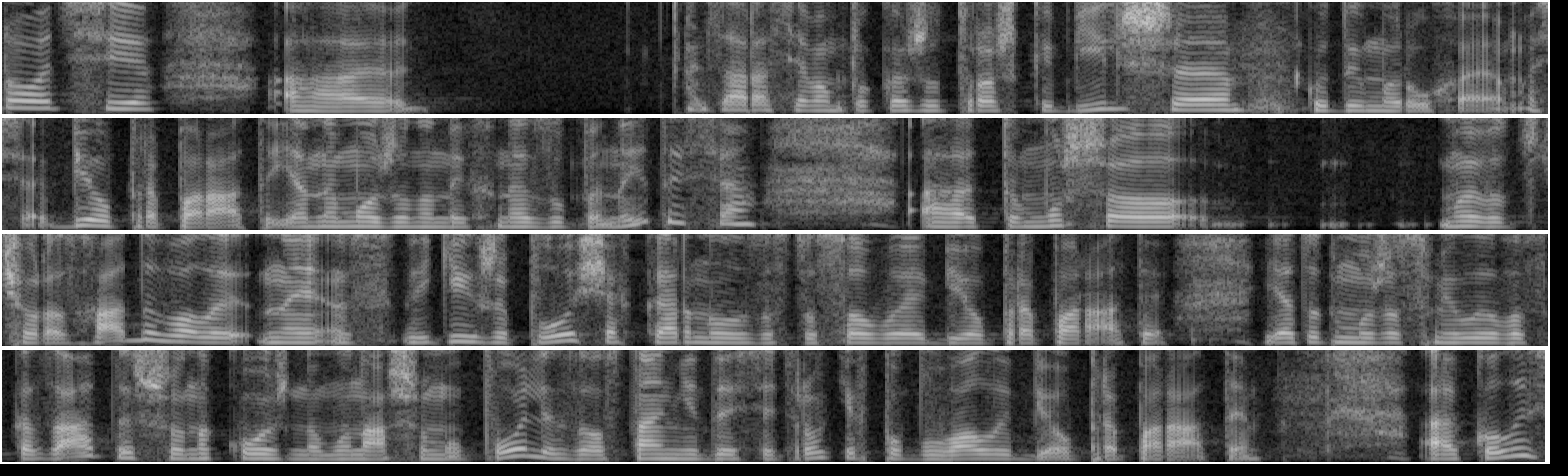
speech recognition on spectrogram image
році. Е, Зараз я вам покажу трошки більше, куди ми рухаємося. Біопрепарати. Я не можу на них не зупинитися, е, тому що ми от вчора згадували, на яких же площах Кернел застосовує біопрепарати. Я тут можу сміливо сказати, що на кожному нашому полі за останні 10 років побували біопрепарати. Е, Колись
